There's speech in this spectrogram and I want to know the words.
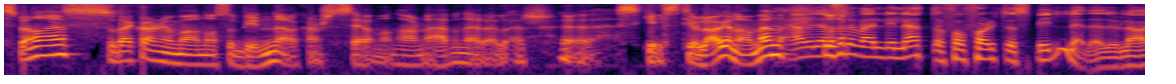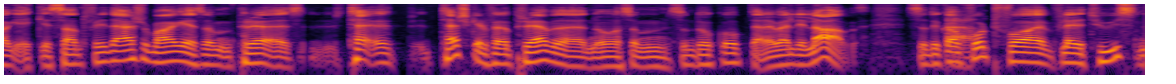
Spennende. Så der kan jo man også begynne og kanskje se om man har noe evner eller uh, skills til å lage noe. Men, ja, men det er også veldig lett å få folk til å spille det du lager, ikke sant. Fordi det er så mange som prøver Terskelen for å prøve noe som, som, dukker opp der, er veldig lav. Så du kan ja. fort få flere tusen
